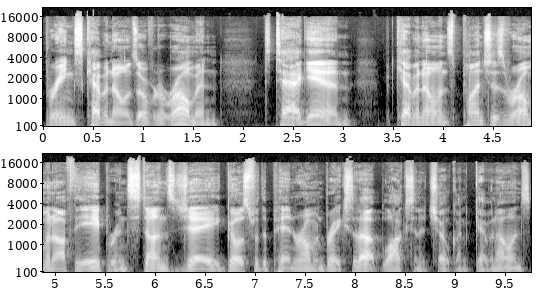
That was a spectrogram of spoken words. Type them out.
brings Kevin Owens over to Roman to tag in, but Kevin Owens punches Roman off the apron, stuns Jey, goes for the pin. Roman breaks it up, locks in a choke on Kevin Owens.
